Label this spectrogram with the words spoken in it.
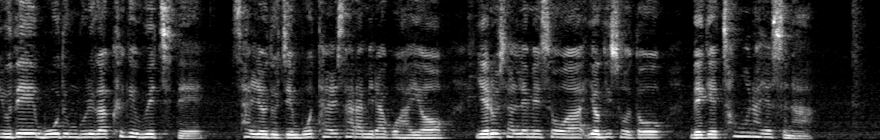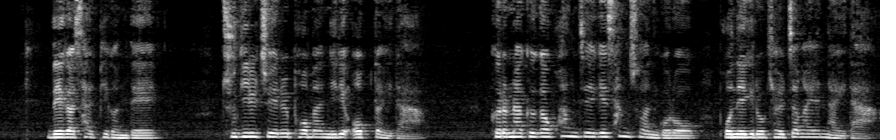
유대의 모든 무리가 크게 외치되 살려두지 못할 사람이라고 하여 예루살렘에서와 여기서도 내게 청원하였으나 내가 살피건대 죽일 죄를 범한 일이 없더이다. 그러나 그가 황제에게 상소한 거로 보내기로 결정하였나이다.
